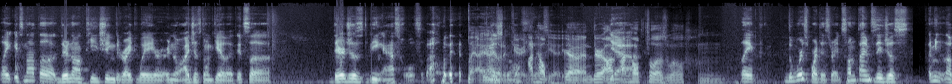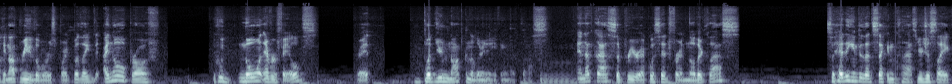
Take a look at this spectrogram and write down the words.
Like, it's not the they're not teaching the right way, or you know, I just don't get it. It's uh, they're just being assholes about it. Like I, They're I just wouldn't care. any less, Unhelp- yeah, yeah, and they're un- Yeah. unhelpful as well. Mm. Like, the worst part is right. Sometimes they just, I mean, okay, not really the worst part, but like, I know a prof who no one ever fails, right? But you're not gonna learn anything in that class. Mm. and that class is a prerequisite for another class. So heading into that second class, you're just like,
